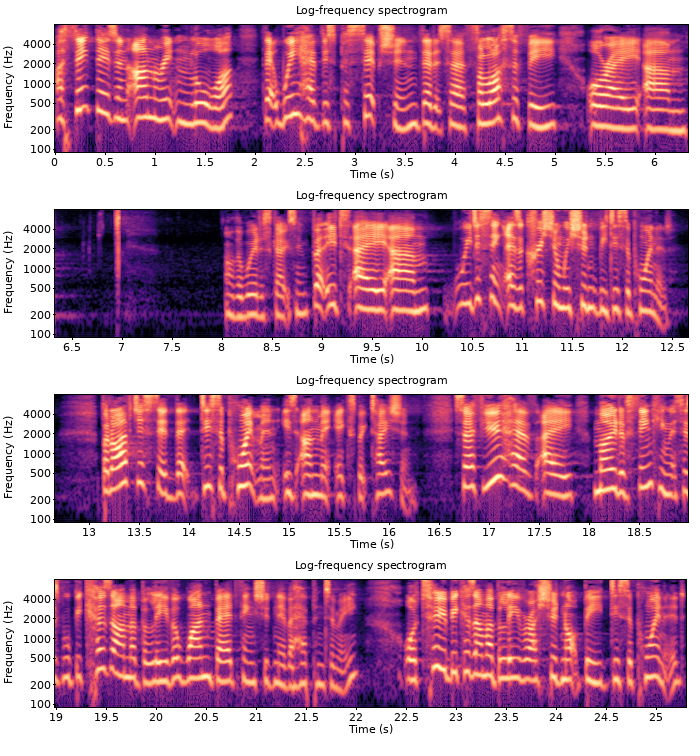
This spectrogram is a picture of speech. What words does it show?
I think there's an unwritten law that we have this perception that it's a philosophy or a, um, oh, the word escapes me, but it's a, um, we just think as a Christian we shouldn't be disappointed. But I've just said that disappointment is unmet expectation. So if you have a mode of thinking that says, well, because I'm a believer, one, bad thing should never happen to me, or two, because I'm a believer, I should not be disappointed,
